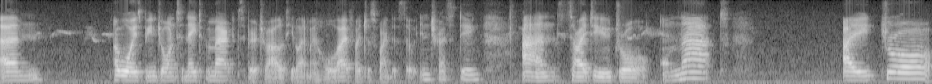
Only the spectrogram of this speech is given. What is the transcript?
um I've always been drawn to Native American spirituality like my whole life. I just find it so interesting and so I do draw on that. I draw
